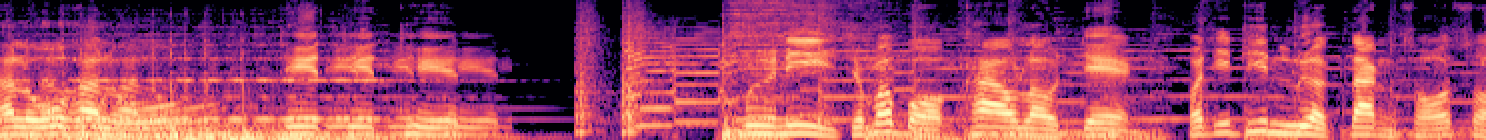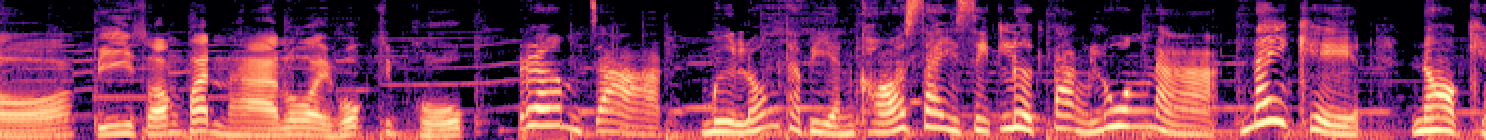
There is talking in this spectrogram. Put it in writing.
ฮัลโหลฮัลโหลเทศเทศเทศมือนี่จะมาบอกข่าวเราแจ้ง ฏิทินเลือกตั้งสอสอปี 2566 เริ่มจากมือลงทะเบียนขอใส่สิทธิ์เลือกตั้งล่วงหน้าในเขต นอกเข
